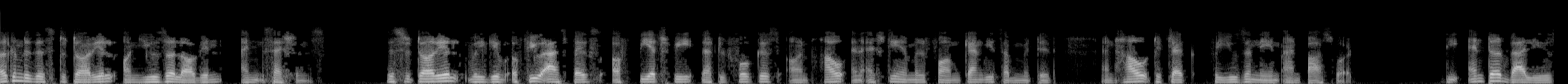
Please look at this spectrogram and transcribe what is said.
Welcome to this tutorial on user login and sessions. This tutorial will give a few aspects of PHP that will focus on how an HTML form can be submitted and how to check for username and password. The entered values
